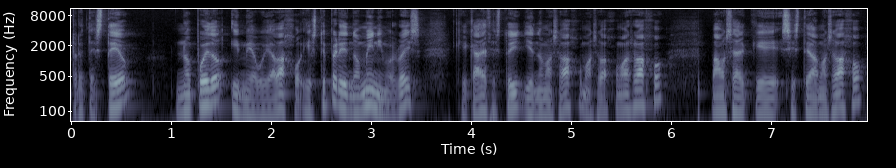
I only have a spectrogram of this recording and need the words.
retesteo, no puedo y me voy abajo. Y estoy perdiendo mínimos, ¿veis? Que cada vez estoy yendo más abajo, más abajo, más abajo. Vamos a ver qué sistema más abajo.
